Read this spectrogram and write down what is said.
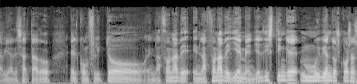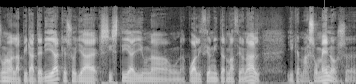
había desatado el conflicto en la zona de, en la zona de Yemen. Y él distingue muy bien dos cosas. Una, la piratería, que eso ya existía allí una, una coalición internacional y que más o menos eh,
